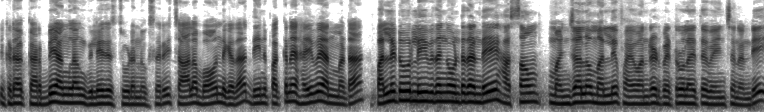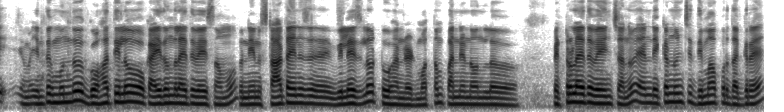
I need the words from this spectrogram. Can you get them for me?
ఇక్కడ కర్బీ అంగ్లాంగ్ విలేజెస్ చూడండి ఒకసారి. చాలా బాగుంది కదా? దీని పక్కనే హైవే అన్నమాట. పల్లెటూర్లు ఈ విధంగా ఉంటుందండి. అస్సాం మంజాలో మళ్ళీ ఫైవ్ హండ్రెడ్ పెట్రోల్ అయితే వేయించానండి. ఇంతకు ముందు గుహతిలో ఒక ఐదు వందలు అయితే వేసాము. నేను స్టార్ట్ అయిన విలేజ్లో టూ హండ్రెడ్. మొత్తం పన్నెండు వందలు పెట్రోల్ అయితే వేయించాను. అండ్ ఇక్కడ నుంచి దిమాపూర్ దగ్గరే.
